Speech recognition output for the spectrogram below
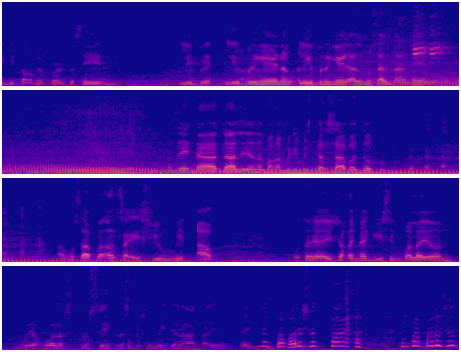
morning. Dito kami for Cuisine. Libre, libre ngayon ang libre ngayon ang almusal namin. Kasi nadali na naman kami ni Mr. Sabado. ang usapan alas 6 yung meet up. Puta ay sa kanya gising pala yon. Umuwi ako alas 12 eh. Alas 12 medya na ata yun. Ay, nagpapalusot pa. Nagpapalusot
